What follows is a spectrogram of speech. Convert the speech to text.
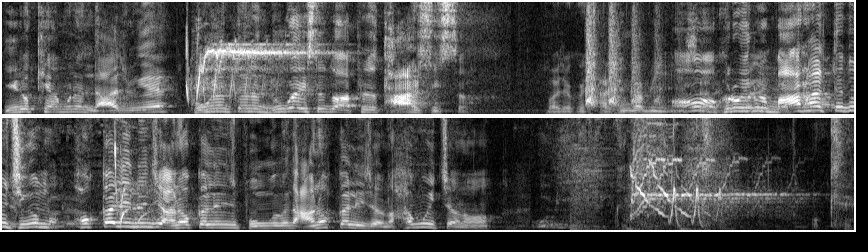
이렇게 하면은 나중에 공연 때는 누가 있어도 앞에서 다 할 수 있어. 맞아 그 자신감이 있어요. 어 그리고 이렇게 말할 때도 지금 헛갈리는지 안 헛갈리는지 본 거면 안 헛갈리잖아 하고 있잖아. 오케이.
